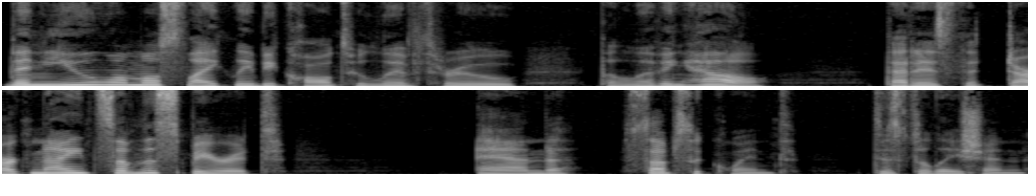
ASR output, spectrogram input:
then you will most likely be called to live through the living hell that is the dark nights of the spirit and subsequent distillation.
